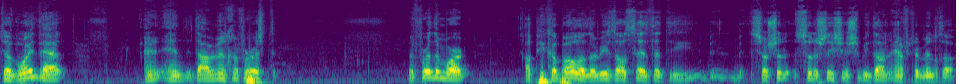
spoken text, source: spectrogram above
to avoid that and, and mincha first. But furthermore, Al Pikabola, the Rizal says that the Seuda Shlisha should be done after mincha.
